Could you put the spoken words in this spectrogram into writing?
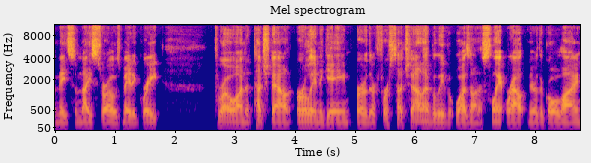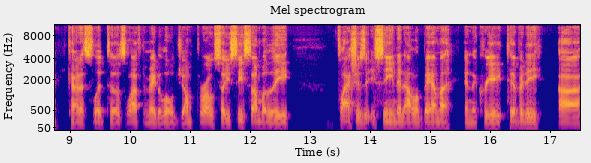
Made some nice throws, made a great throw on a touchdown early in the game, or their first touchdown, I believe it was, on a slant route near the goal line. He kind of slid to his left and made a little jump throw. So you see some of the flashes that you've seen at Alabama in the creativity. Uh,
